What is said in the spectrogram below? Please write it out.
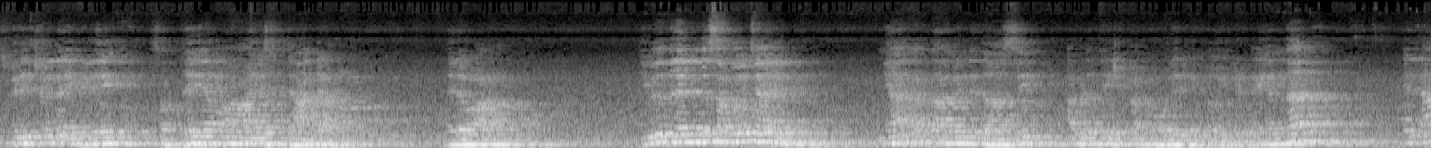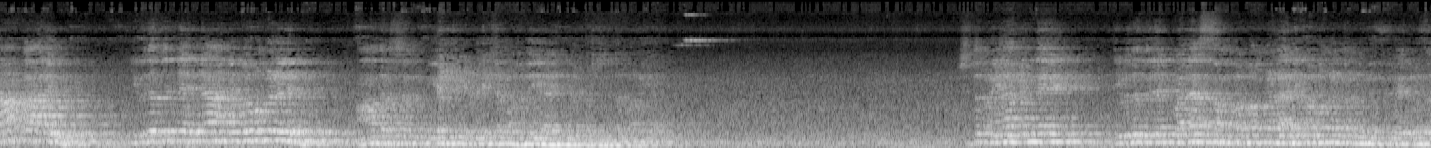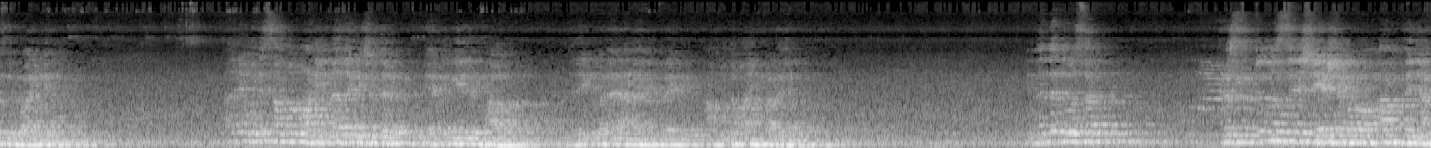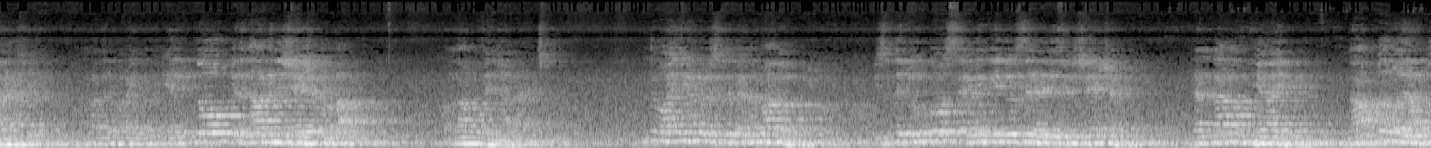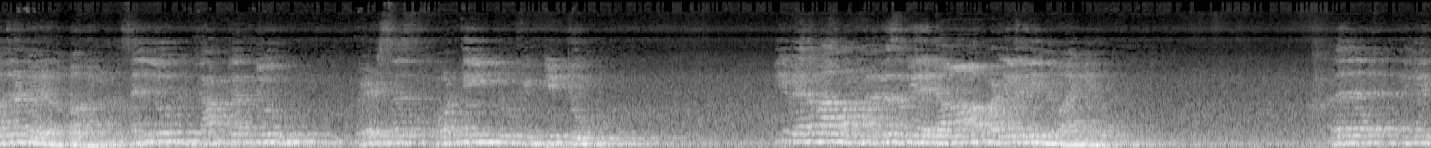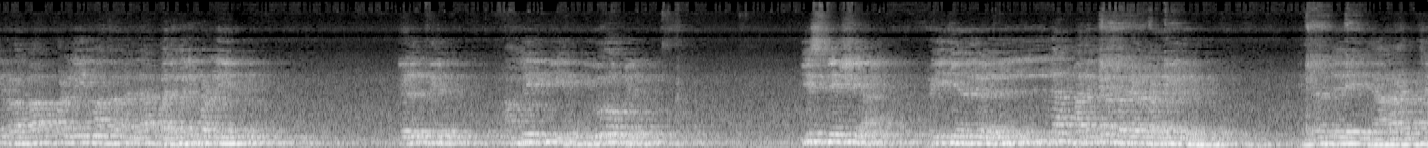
സ്പിരിച്വൽ ലൈഫിലെ ശ്രദ്ധേയമായ സ്റ്റാൻഡാണ് നിലപാടാണ് ജീവിതത്തിൽ എന്ത് സംഭവിച്ചാലും ഞാൻ കർത്താവിന്റെ ദാസി അവിടുത്തെ ഇഷ്ടം പോലെ എനിക്ക് ഭവിക്കട്ടെ എന്ന് എല്ലാ കാലവും ജീവിതത്തിന്റെ എല്ലാ അനുഭവങ്ങളിലും ആദർശം ഉയർത്തി പിടിച്ച മഹതിയായിരുന്നു പരിശുദ്ധ മറിയാം ക്രിസ്തുമസിന് ശേഷമുള്ള ഒന്നാമത്തെ ഞായറാഴ്ച. മാത്രമല്ല പരുമലപ്പള്ളിയിൽ പള്ളിയിൽ ഗൾഫിലും അമേരിക്കയിലും യൂറോപ്പിലും ഈസ്റ്റ് ഏഷ്യ റീജിയനിലും എല്ലാ മലങ്കര സഭയുടെ പള്ളികളിലും ഇന്നത്തെ ഞായറാഴ്ച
